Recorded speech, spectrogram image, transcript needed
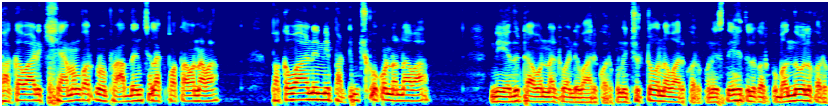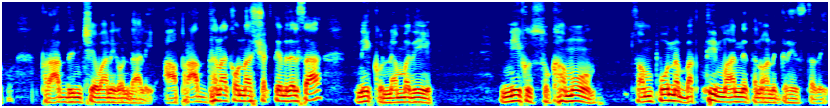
పక్కవాడి క్షేమం కొరకు నువ్వు ప్రార్థించలేకపోతా ఉన్నావా? పక్కవాడిని పట్టించుకోకుండా ఉన్నావా? నీ ఎదుట ఉన్నటువంటి వారి కొరకు నీ చుట్టూ ఉన్న వారి కొరకు నీ స్నేహితుల కొరకు బంధువుల కొరకు ప్రార్థించేవానిగా ఉండాలి. ఆ ప్రార్థనకు ఉన్న శక్తి అని తెలుసా? నీకు నెమ్మది నీకు సుఖము సంపూర్ణ భక్తి మాన్యతను అనుగ్రహిస్తుంది.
